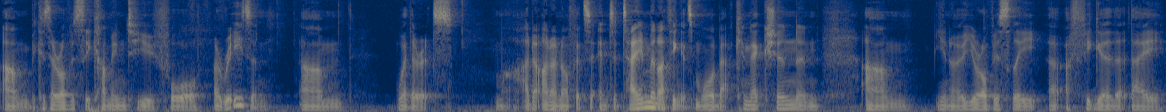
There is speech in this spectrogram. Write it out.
um, because they're obviously coming to you for a reason. Um, whether it's I don't, I don't know if it's entertainment. I think it's more about connection, and um, you know, you're obviously a, a figure that they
